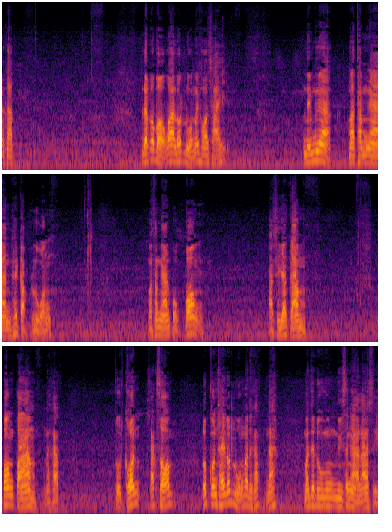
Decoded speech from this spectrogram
นะครับ แล้วก็บอกว่ารถหลวงไม่พอใช้ ในเมื่อมาทำงานให้กับหลวง มาทำงานปกป้อง อาชญากรรม ป้องปรามนะครับ ตรวจค้นซักซ้อมรบกวนใช้รถหลวงมาเถอะครับนะ มันจะดูมีสง่าราศี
